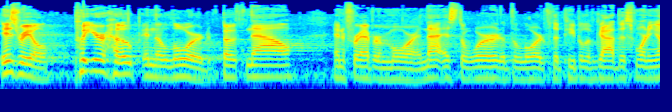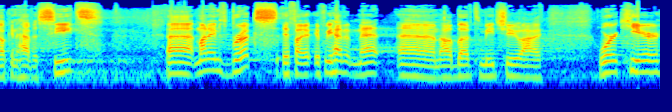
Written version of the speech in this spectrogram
Israel, put your hope in the Lord, both now and forevermore. And that is the word of the Lord for the people of God this morning. Y'all can have a seat. Uh, my name's Brooks. If, I, if we haven't met, um, I'd love to meet you. I work here.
